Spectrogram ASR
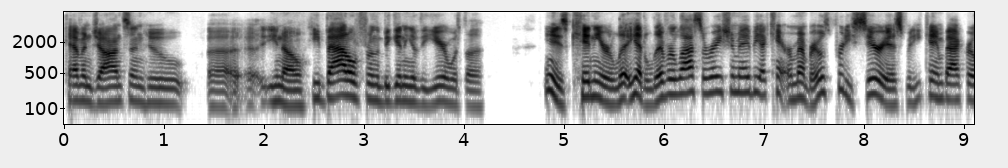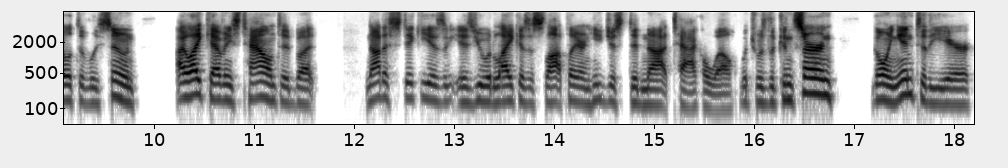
Kevin Johnson, who, uh, you know, he battled from the beginning of the year with the, you know, his kidney or li- he had liver laceration, maybe. I can't remember. It was pretty serious, but he came back relatively soon. I like Kevin. He's talented, but not as sticky as, as you would like as a slot player. And he just did not tackle well, which was the concern going into the year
